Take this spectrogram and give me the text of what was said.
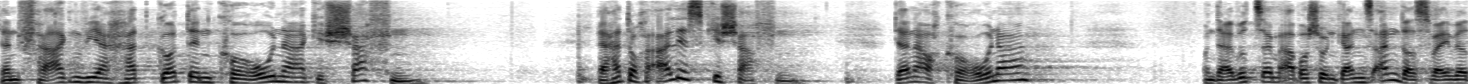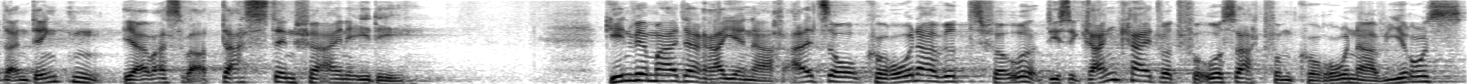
Dann fragen wir, hat Gott denn Corona geschaffen? Er hat doch alles geschaffen. Dann auch Corona? Und da wird es einem aber schon ganz anders, weil wir dann denken, ja, was war das denn für eine Idee? Gehen wir mal der Reihe nach. Also Corona wird diese Krankheit wird verursacht vom Coronavirus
